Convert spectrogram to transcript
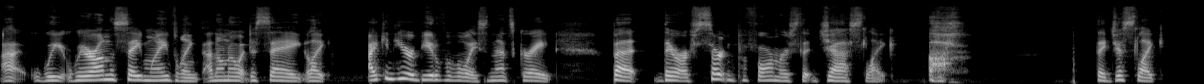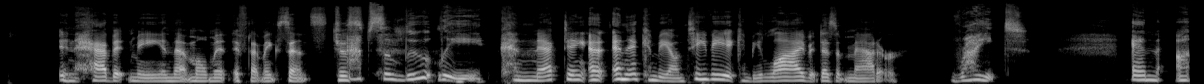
I we we're on the same wavelength. I don't know what to say. Like I can hear a beautiful voice, and that's great, but there are certain performers that just like, oh, they just like inhabit me in that moment, if that makes sense. Just Absolutely. connecting, and, and it can be on TV, it can be live, it doesn't matter. Right. And, uh,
